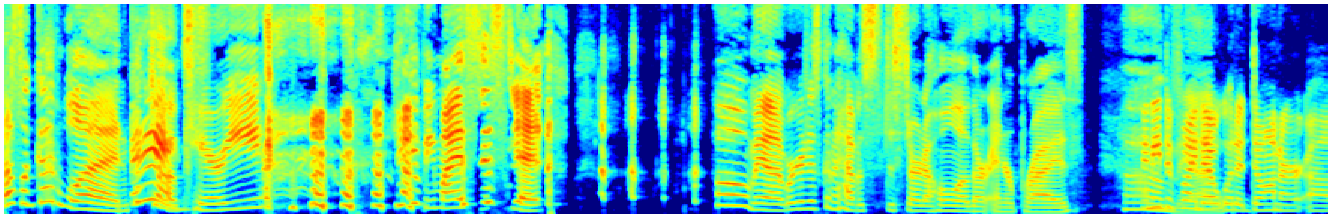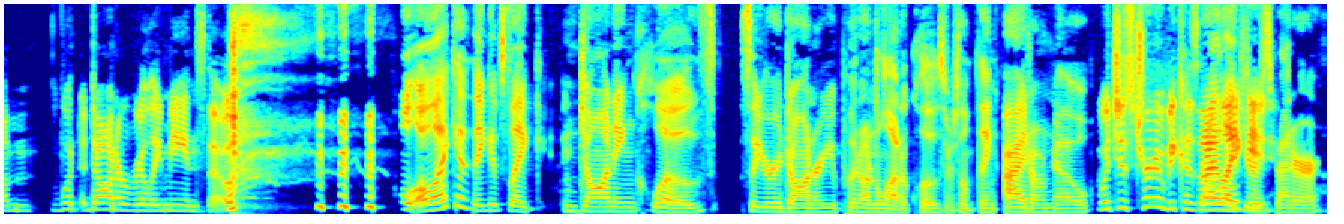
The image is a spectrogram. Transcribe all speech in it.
that's a good one. Good job, Carrie. you could be my assistant. oh man, we're just gonna have us to start a whole other enterprise. I need Oh, to find out what a Donner um what a Donner really means though. Well, all I can think of is like donning clothes. So you're a donner, you put on a lot of clothes or something. I don't know, Which is true because I, I, like like yours it. better.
